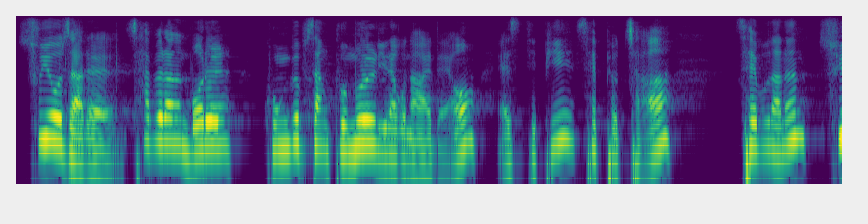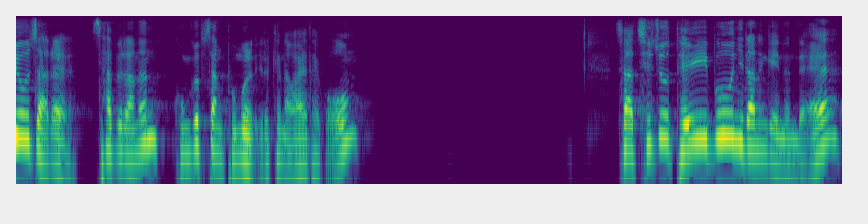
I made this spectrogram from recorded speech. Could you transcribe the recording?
수요자를. 차별하는 뭐를? 공급 상품을 이라고 나와야 돼요. STP 세표차. 세분화는 수요자를. 차별하는 공급 상품을 이렇게 나와야 되고. 자, 지주 대위분이라는 게 있는데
